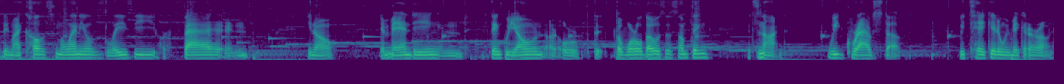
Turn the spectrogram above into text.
they might call us millennials lazy or fat and, you know, demanding and think we own or, or the, the world owes us something. It's not. We grab stuff, we take it and we make it our own.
